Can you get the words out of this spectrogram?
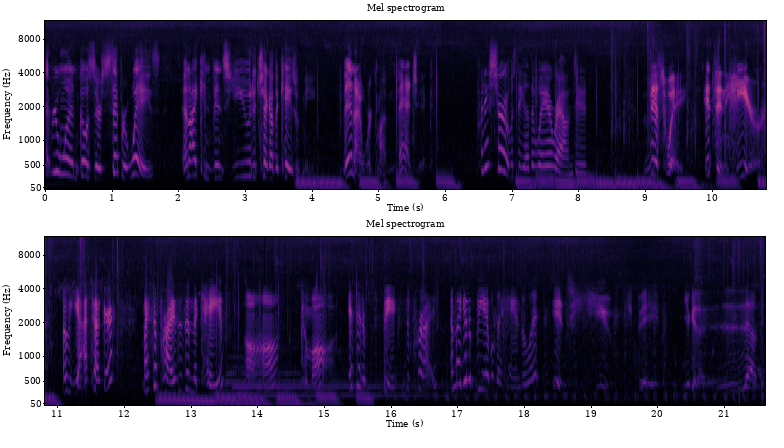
everyone goes their separate ways, and I convince you to check out the caves with me. Then I worked my magic. Pretty sure it was the other way around, dude. This way. It's in here. Oh, yeah, Tucker? My surprise is in the cave? Uh huh. Come on. Is it a big surprise? Am I gonna be able to handle it? It's huge, babe. You're gonna love it.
